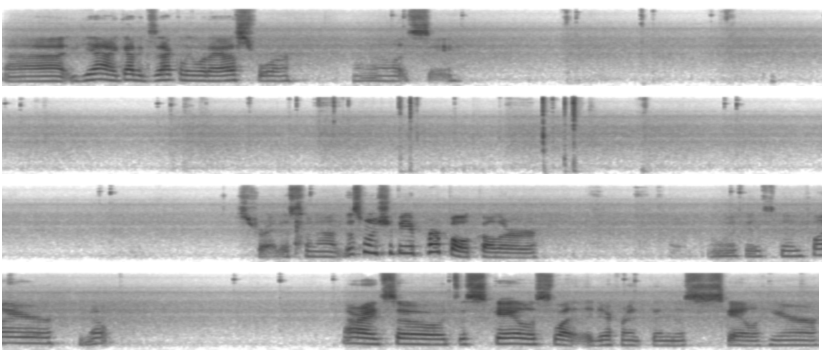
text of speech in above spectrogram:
Uh, yeah, I got exactly what I asked for. Uh, let's see. Let's try this one out. This one should be a purple color. With instant player. Nope. Alright, so the scale is slightly different than this scale here.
